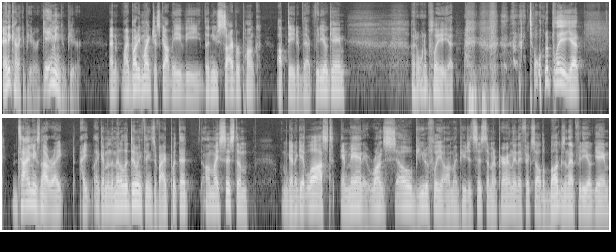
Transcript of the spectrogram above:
any kind of computer, a gaming computer, and my buddy Mike just got me the the new Cyberpunk update of that video game. I don't want to play it yet. I don't want to play it yet. The timing's not right. I like I'm in the middle of doing things. If I put that on my system, I'm gonna get lost. And man, it runs so beautifully on my Puget system. And apparently they fixed all the bugs in that video game.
